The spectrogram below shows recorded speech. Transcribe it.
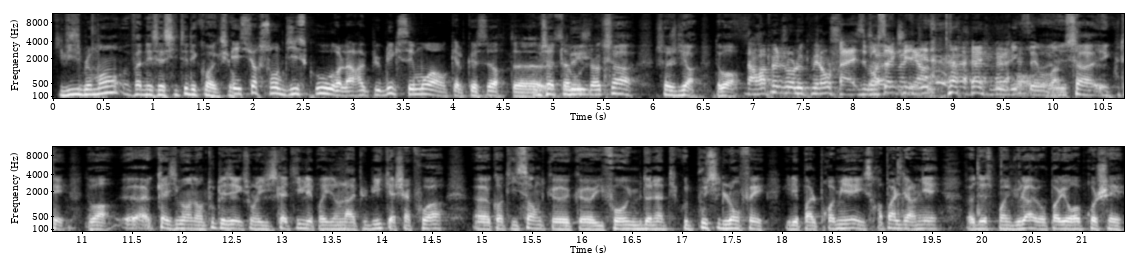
qui visiblement va nécessiter des corrections. Et sur son discours, la République, c'est moi, en quelque sorte. Euh, ça, ça, ça, ça, je dirais. D'abord. Ça rappelle Jean-Luc Mélenchon. Bah, c'est pour ça, que j'ai dit la République, c'est moi. Euh, ça, écoutez, d'abord, euh, quasiment dans toutes les élections législatives, les présidents de la République, à chaque fois, quand ils sentent qu'il que faut me donner un petit coup de pouce, ils l'ont fait. Il n'est pas le premier, il ne sera pas le dernier de ce point de vue-là, ils ne vont pas lui reprocher.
